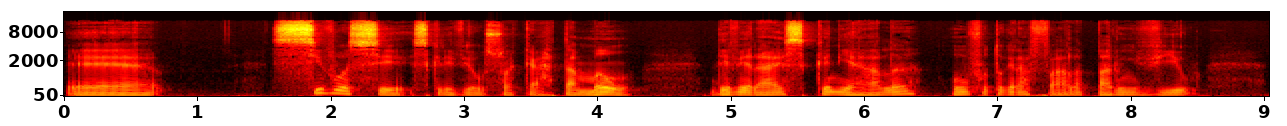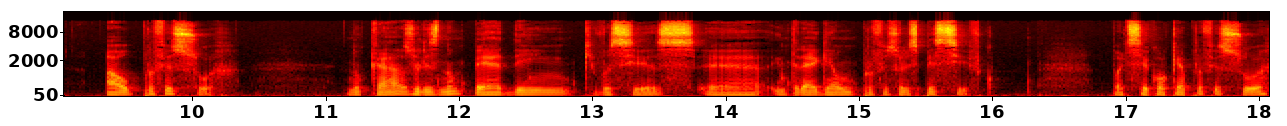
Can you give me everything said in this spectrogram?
É... Se você escreveu sua carta à mão, deverá escaneá-la ou fotografá-la para o envio ao professor. No caso, eles não pedem que vocês é, entreguem a um professor específico. Pode ser qualquer professor,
